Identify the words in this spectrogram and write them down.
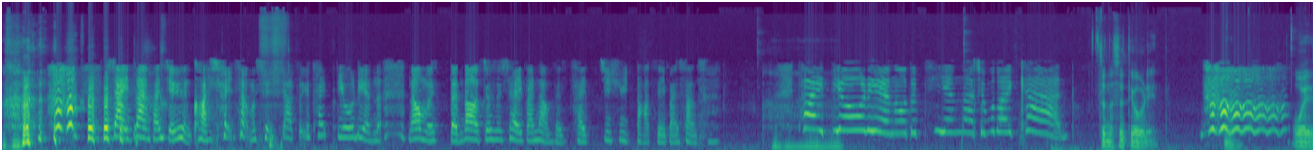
下一站，反正捷运很快。下一站我们先下车，因为太丢脸了。然后我们等到就是下一班，那我们才才继续搭这一班上车。太丢脸了！我的天哪，全部都在看，真的是丢脸。嗯、我也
